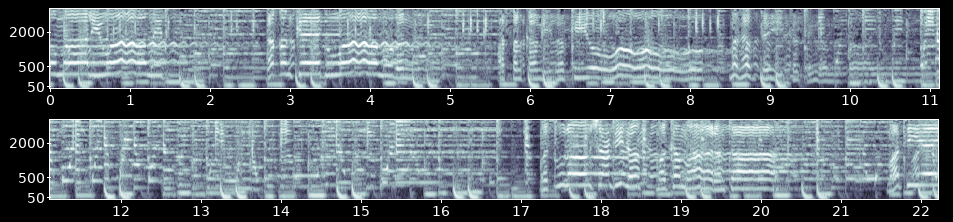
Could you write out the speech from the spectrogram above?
soomaali waa mid dhaqankeedu waa mudan. Asalka midab midabkiyo madhabtay ka siman tahay. Mas'uulow shacbiga ma ka maarantaa matiyey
